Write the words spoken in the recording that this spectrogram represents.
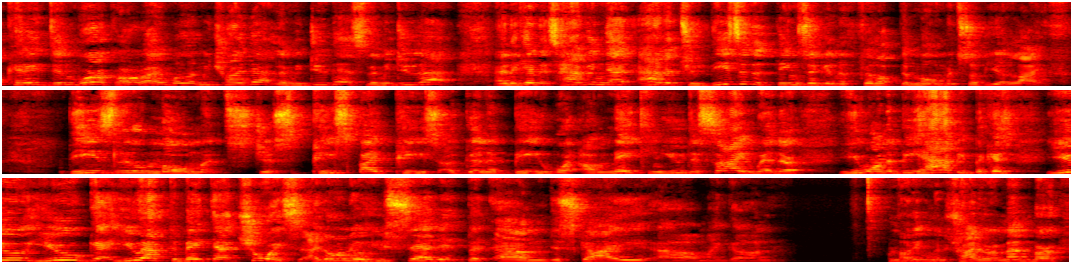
okay, it didn't work. All right, well, let me try that. Let me do this. Let me do that. And again, it's having that attitude. These are the things that are to fill up the moments of your life. These little moments, just piece by piece, are gonna be what are making you decide whether you want to be happy because you you get you have to make that choice. I don't know who said it, but um, this guy, oh my god, I'm not even gonna try to remember.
